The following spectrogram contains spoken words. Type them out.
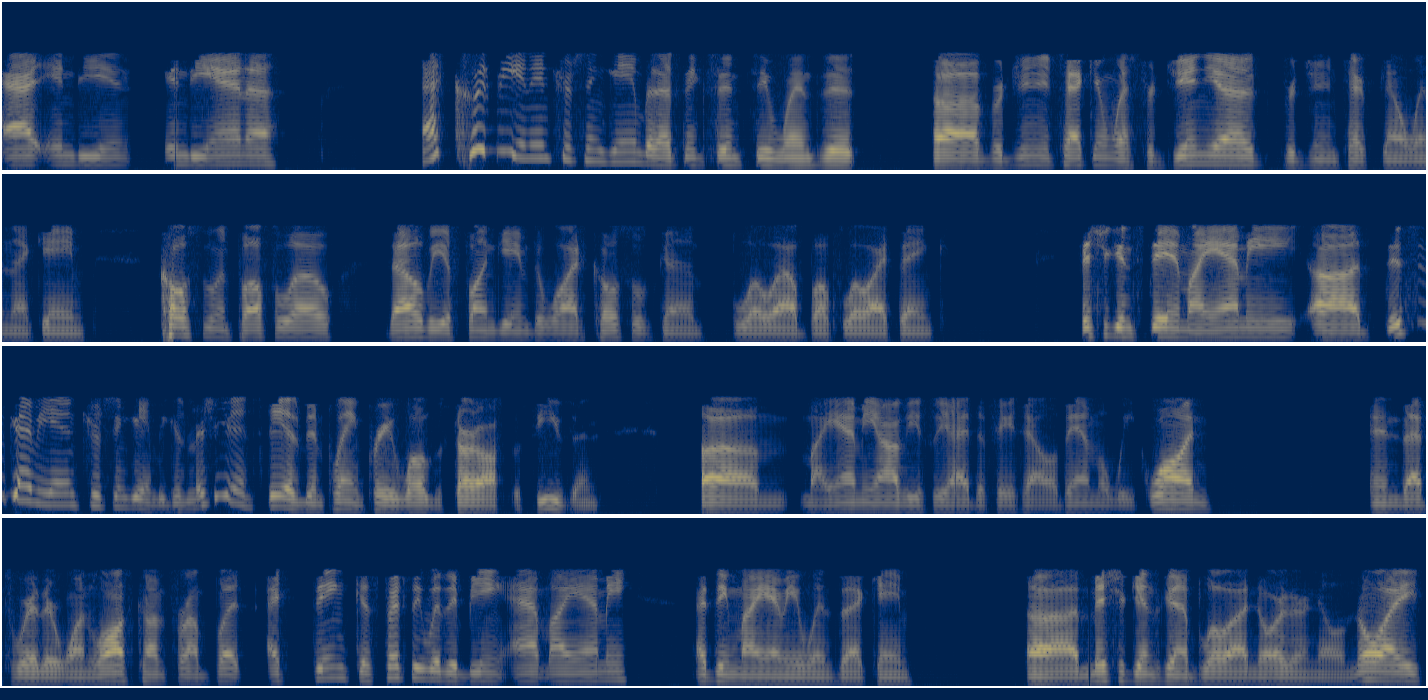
at Indian Indiana, that could be an interesting game, but I think Cincy wins it, uh, Virginia Tech and West Virginia, Virginia Tech's gonna win that game. Coastal and Buffalo, that'll be a fun game to watch. Coastal's gonna blow out Buffalo, I think. Michigan State and Miami. Uh, this is going to be an interesting game because Michigan State has been playing pretty well to start off the season. Um, Miami obviously had to face Alabama week one, and that's where their one loss comes from. But I think, especially with it being at Miami, I think Miami wins that game. Uh, Michigan's going to blow out Northern Illinois.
